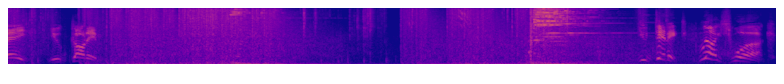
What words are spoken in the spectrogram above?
Hey, you got him! You did it! Nice work!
